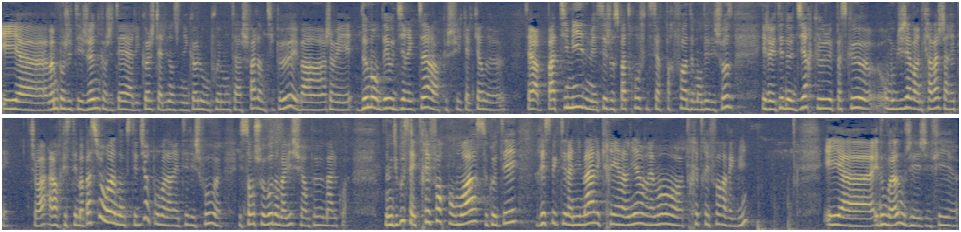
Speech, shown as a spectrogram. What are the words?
Et euh, même quand j'étais jeune, quand j'étais à l'école, j'étais allée dans une école où on pouvait monter à cheval un petit peu, et ben j'avais demandé au directeur, alors que je suis quelqu'un de. C'est pas timide, mais sais, j'ose pas trop parfois demander des choses. Et j'avais été de dire que parce que on m'obligeait à avoir une cravache, j'arrêtais. Tu vois, alors que c'était ma passion, hein, donc c'était dur pour moi d'arrêter les chevaux. euh, Et sans chevaux dans ma vie, je suis un peu mal, quoi. Donc du coup, ça a été très fort pour moi, ce côté respecter l'animal, créer un lien vraiment euh, très très fort avec lui. Et, euh, donc voilà, donc j'ai fait euh,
